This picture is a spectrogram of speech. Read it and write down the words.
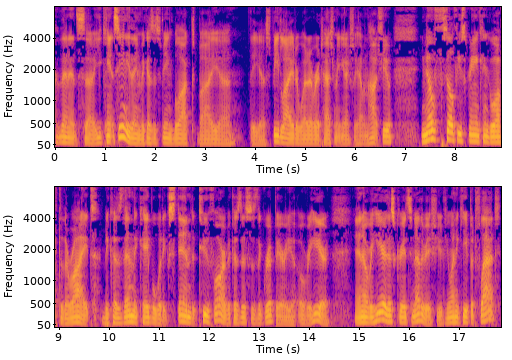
then it's uh, you can't see anything because it's being blocked by uh, the uh, speed light or whatever attachment you actually have in the hot shoe. No selfie screen can go off to the right because then the cable would extend too far because this is the grip area over here. And over here, this creates another issue. If you want to keep it flat,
